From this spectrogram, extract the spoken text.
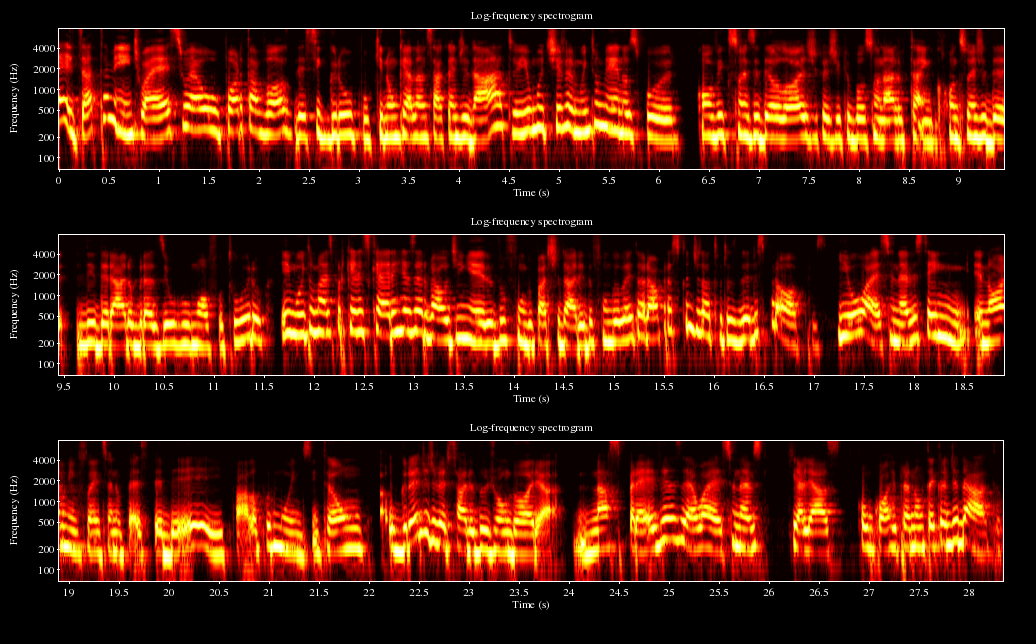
É, exatamente. O Aécio é o porta-voz desse grupo que não quer lançar candidato e o motivo é muito menos por convicções ideológicas de que o Bolsonaro está em condições de liderar o Brasil rumo ao futuro e muito mais porque eles querem reservar o dinheiro do fundo partidário e do fundo eleitoral para as candidaturas deles próprios. E o Aécio Neves tem enorme influência no PSDB e fala por muitos. Então, o grande adversário do João Dória nas prévias é o Aécio Neves, que aliás concorre para não ter candidato.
